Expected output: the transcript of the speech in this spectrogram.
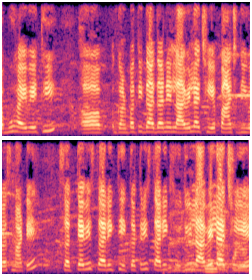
આબુ હાઈવેથી ગણપતિ દાદાને લાવેલા છીએ પાંચ દિવસ માટે. સત્યાવીસ તારીખથી એકત્રીસ તારીખ સુધી લાવેલા છીએ.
